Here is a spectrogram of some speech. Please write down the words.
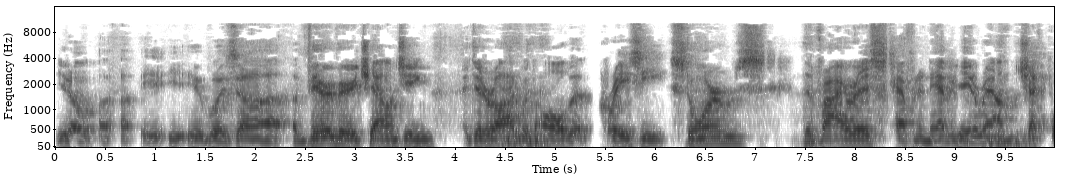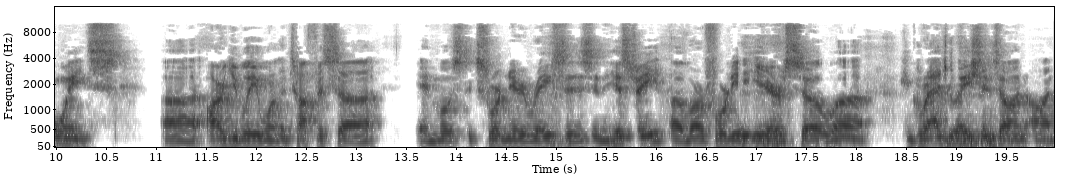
you know, uh, uh it, it, was uh, a very, very challenging Iditarod with all the crazy storms, the virus, having to navigate around checkpoints, uh, arguably one of the toughest uh, and most extraordinary races in the history of our 48 years. So, uh, congratulations on, on,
